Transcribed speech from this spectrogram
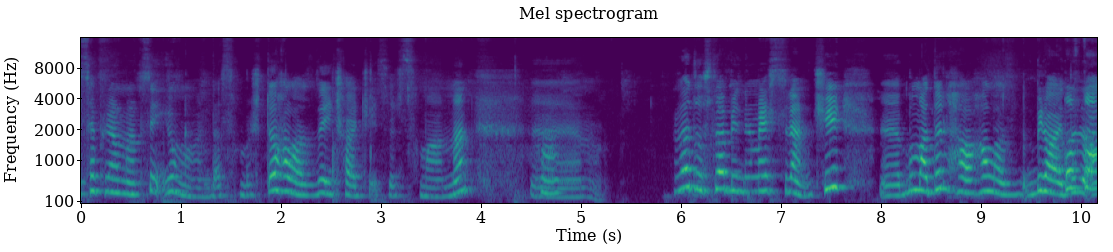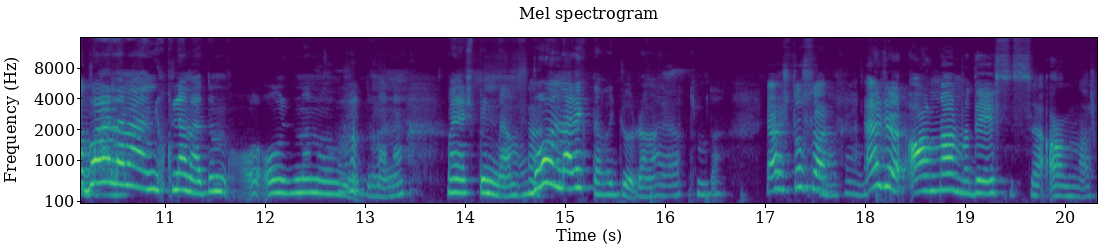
səhv eləmirəmsə iyun ayında çıxmışdı. Hal-hazırda 2 ay keçir çıxmağından. E, və dostlar bildirmək istəyirəm ki, e, bu model ha- hal-hazırda bir aydır. Dostlar, bu arada mən yükləmədim. O- Oyundan onu verdi mənə. Mən heç bilmirəm. Bu oyunları ilk dəfə görürəm həyatımda. Yaxşı dostlar, əgər anlar mı deyirsinizsə anlar.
